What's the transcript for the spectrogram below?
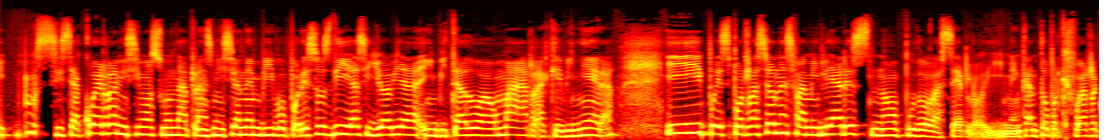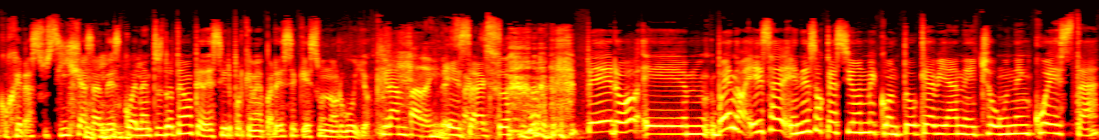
eh, si se acuerdan, hicimos una transmisión en vivo por esos días y yo había invitado a Omar a que viniera y pues por razones familiares no pudo hacerlo y me encantó porque fue a recoger a sus hijas a la escuela. Entonces lo tengo que decir porque me parece que es un orgullo. Gran padre. Exacto. Pero eh, bueno, esa, en esa ocasión me contó que habían hecho una encuesta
